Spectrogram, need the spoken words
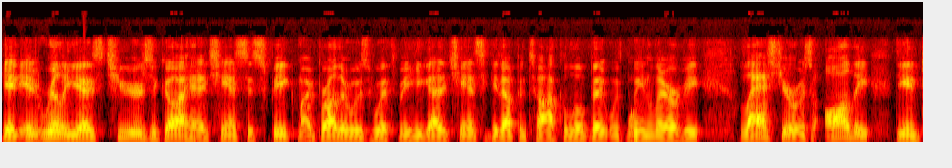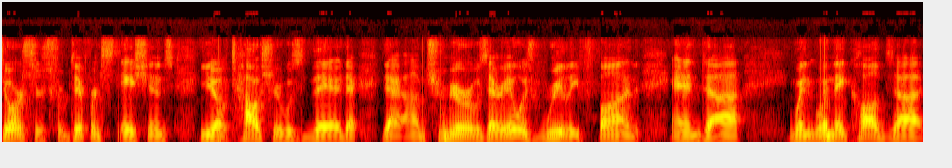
It, it really is. Two years ago, I had a chance to speak. My brother was with me. He got a chance to get up and talk a little bit with Wayne Larrivee. Last year was all the the endorsers from different stations. You know, Tauscher was there. There, there um, Tremura was there. It was really fun. And uh, when when they called. Uh,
